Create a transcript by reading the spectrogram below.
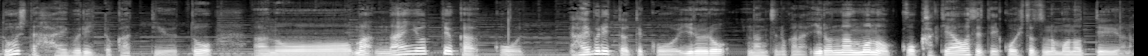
どうしてハイブリッドかっていうとあのー、まあ内容っていうかこうハイブリッドってこういろいろなんていうのかないろんなものをこう掛け合わせてこう一つのものっていうような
